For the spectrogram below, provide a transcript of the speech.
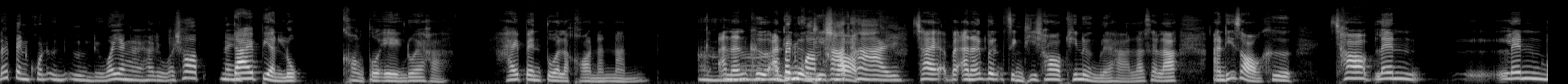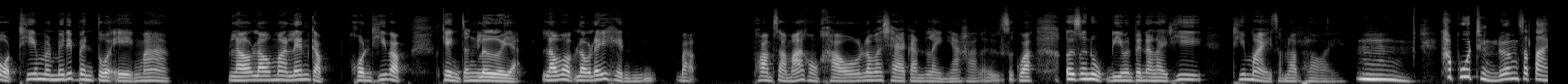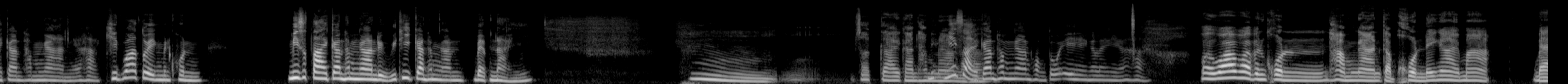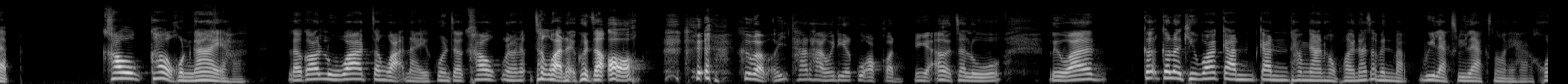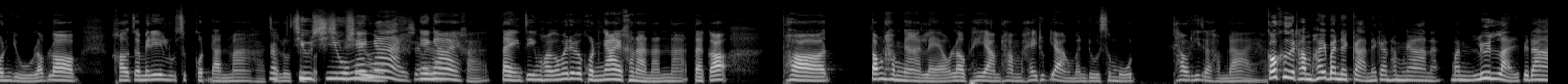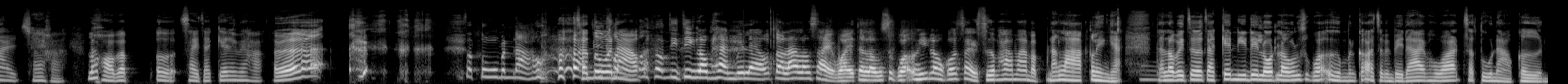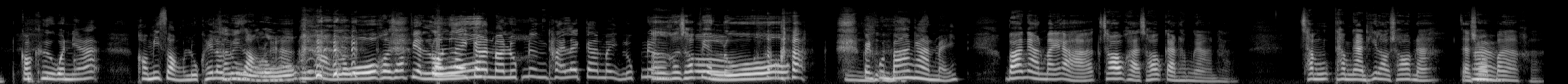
ได้เป็นคนอื่น ๆ หรือว่ายังไงคะหรือว่าชอบในได้เปลี่ยนลุคของตัวเองด้วยค่ะ ให้เป็นตัวละครนั้นๆ อันนั้นคืออันที่เป็นหนึ่งความที่ชท้าอบทายใช่ อันนั้นเป็นสิ่งที่ชอบที่หนึ่งเลยค่ะ แล้วเสร็จแล้วอันที่สองคือชอบเล่นเล่นบทที่มันไม่ได้เป็นตัวเองมาก แล้วเรามาเล่นกับคนที่แบบเก่งจังเลยอะ่ะแล้วแบบเราได้เห็นแบบความสามารถของเขาแล้วมาแชร์กันอะไรอย่างเงี้ยค่ะ แล้วรู้สึกว่าเออสนุกดีมันเป็นอะไรที่ที่ใหม่สำหรับพลอย อืม ถ้าพูดถึงเรื่องสไตล์การทำงานเนี่ยค่ะ คิดว่าตัวเองเป็นคน มีสไตล์การทำงานหรือวิธีการทำงานแบบไหน อืม สกายการทำงานนิสัยเหอคะ การทำงานของตัวเองอะไรอย่างเงี้ยค่ะ พลอยว่าพลอยเป็นคนทำงานกับคนได้ง่ายมาก แบบเข้าเข้ากับคนง่ายอะค่ะ แล้วก็รู้ว่าจังหวะไหนควรจะเข้าจังหวะไหนควรจะออก คือแบบเอ้ยท่าทางไม่ดีแล้วกูออกก่อนอย่างเงี้ยเออจะรู้ หรือว่า ก็ก็เลยคิดว่าการการทำงานของพลอยน่าจะเป็นแบบ relax relax หน่อยค่ะ คนอยู่รอบๆ เขาจะไม่ได้รู้สึกกดดันมากค่ะ จะรู้สึกแบบชิลๆง่ายๆใช่ไหมคะง่ายๆค่ะ แต่จริงๆพลอยก็ไม่ได้เป็นคนง่ายขนาดนั้นนะ แต่ก็พอต้องทำงานแล้วเราพยายามทำให้ทุกอย่างมันดู smooth เท่าที่จะทำได้ค่ะก็คือทำให้บรรยากาศในการทำงานอะ มันลื่นไหลไปได้ ใช่ค่ะ แล้วขอแบบเออใส่แจ็คเก็ตได้ไหมคะเออ สตูมันหนาวสตูหนาว จริงๆ เราแพลนไว้แล้ว ตอนแรกเราใส่ไว้ แต่เรารู้สึกว่าเอ้ยเราก็ใส่เสื้อผ้ามาแบบน่ารักอะไรเงี้ย แต่เราไปเจอแจ็คเก็ตนี้ในรถเรารู้สึกว่าเออ มันก็อาจจะเป็นไปได้ เพราะว่าสตูหนาวเกิน ก็คือวันเนี้ยเขามีสองลุคให้เราเขาดูมีสองลุนะคะกมีสองลุกเขาชอบเปลี่ยนลุต้กนรายการมาลุคหนึ่งท้ายรายการมาอีกลุคหนึ่งเออเขาชอบเปลี่ยนลุกเป็นคนบ้างานไหม บ้างานไหมอะชอบค่ะ ชอบการทำงานค่ะทำทำงานที่เราชอบนะ จะชอบอ่ามมากค่ะ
